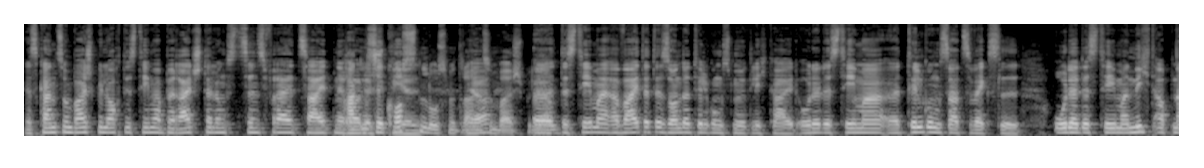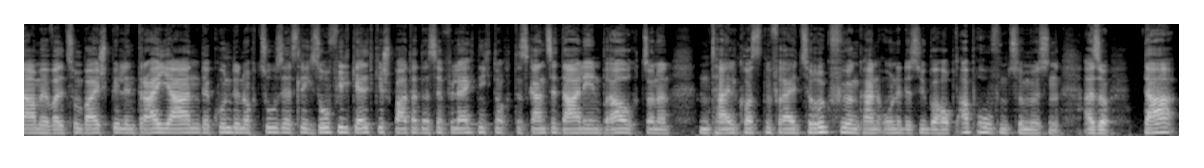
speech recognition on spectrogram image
es kann zum Beispiel auch das Thema bereitstellungszinsfreie Zeit eine Packen Rolle spielen. kostenlos mit rein ja? zum Beispiel. Äh, ja. das Thema erweiterte Sondertilgungsmöglichkeit oder das Thema äh, Tilgungssatzwechsel oder das Thema Nichtabnahme, weil zum Beispiel in drei Jahren der Kunde noch zusätzlich so viel Geld gespart hat, dass er vielleicht nicht noch das ganze Darlehen braucht, sondern einen Teil kostenfrei zurückführen kann, ohne das überhaupt abrufen zu müssen. Also da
